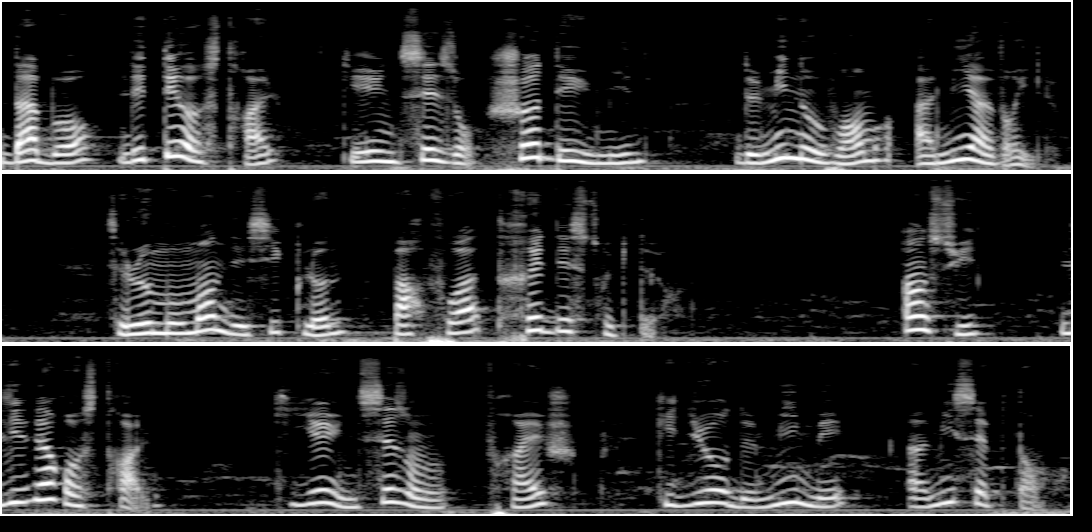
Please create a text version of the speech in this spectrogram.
D'abord, l'été austral, qui est une saison chaude et humide de mi-novembre à mi-avril. C'est le moment des cyclones, parfois très destructeurs. Ensuite, l'hiver austral, qui est une saison fraîche qui dure de mi-mai à mi-septembre.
